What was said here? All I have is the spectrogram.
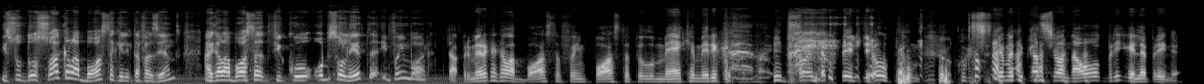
estudou só aquela bosta que ele tá fazendo, aquela bosta ficou obsoleta e foi embora. Tá, primeiro que aquela bosta foi imposta pelo MEC americano, então ele aprendeu que o, o sistema educacional obriga ele a aprender.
